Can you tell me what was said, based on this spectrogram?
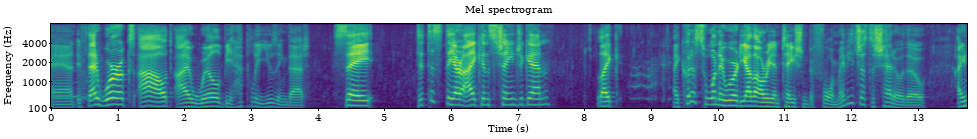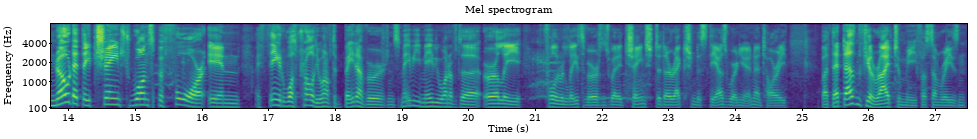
And if that works out, I will be happily using that. Say, did the stair icons change again? Like, I could have sworn they were the other orientation before. Maybe it's just a shadow though. I know that they changed once before in, I think it was probably one of the beta versions. Maybe, maybe one of the early full release versions where they changed the direction the stairs were in your inventory. But that doesn't feel right to me for some reason.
